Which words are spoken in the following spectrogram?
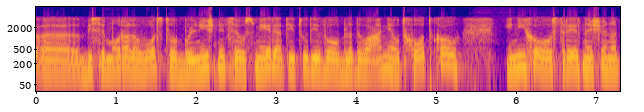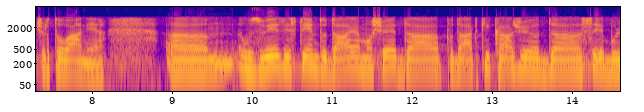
uh, bi se moralo vodstvo bolnišnice usmerjati tudi v obladovanje odhodkov in njihovo ustreznejše načrtovanje. Um, v zvezi s tem dodajamo še, da podatki kažejo, da se je, bol,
